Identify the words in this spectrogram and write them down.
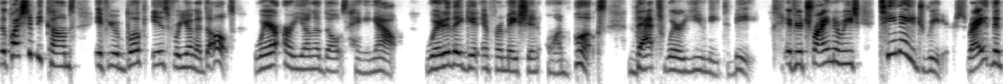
the question becomes if your book is for young adults, where are young adults hanging out? Where do they get information on books? That's where you need to be. If you're trying to reach teenage readers, right, then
